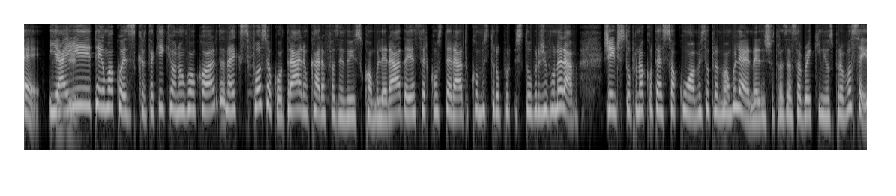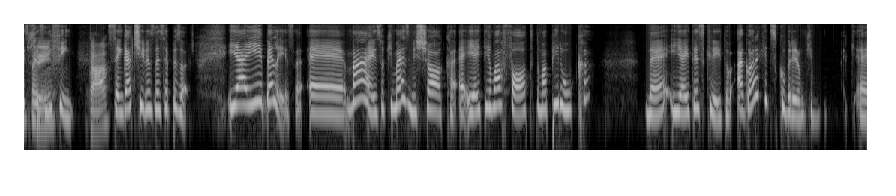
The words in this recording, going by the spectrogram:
É, e Entendi. aí tem uma coisa escrita aqui que eu não concordo, né? Que se fosse ao contrário, um cara fazendo isso com a mulherada ia ser considerado como estupro, estupro de vulnerável. Gente, estupro não acontece só com um homem estuprando uma mulher, né? Deixa eu trazer essa breaking news pra vocês. Mas Sim. enfim, Tá? sem gatilhos nesse episódio. E aí, beleza. É, mas o que mais me choca é. E aí tem uma foto de uma peruca, né? E aí tá escrito: agora que descobriram que. É,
